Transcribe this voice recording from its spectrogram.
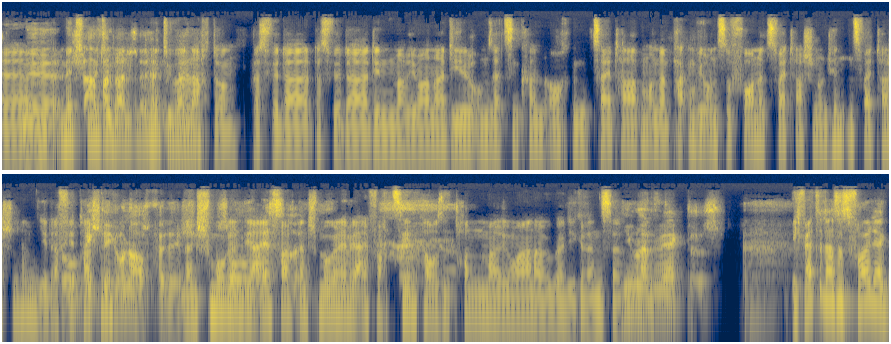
Ähm, eine mit, mit, über, mit ja. Übernachtung, dass wir da, dass wir da den Marihuana-Deal umsetzen können, auch genug Zeit haben. Und dann packen wir uns so vorne zwei Taschen und hinten zwei Taschen hin, jeder So vier Taschen. richtig unauffällig. Und dann schmuggeln so, wir einfach, dann schmuggeln wir einfach 10.000 Tonnen Marihuana über die Grenze. Niemand merkt es. Ich wette, das ist voll, der,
